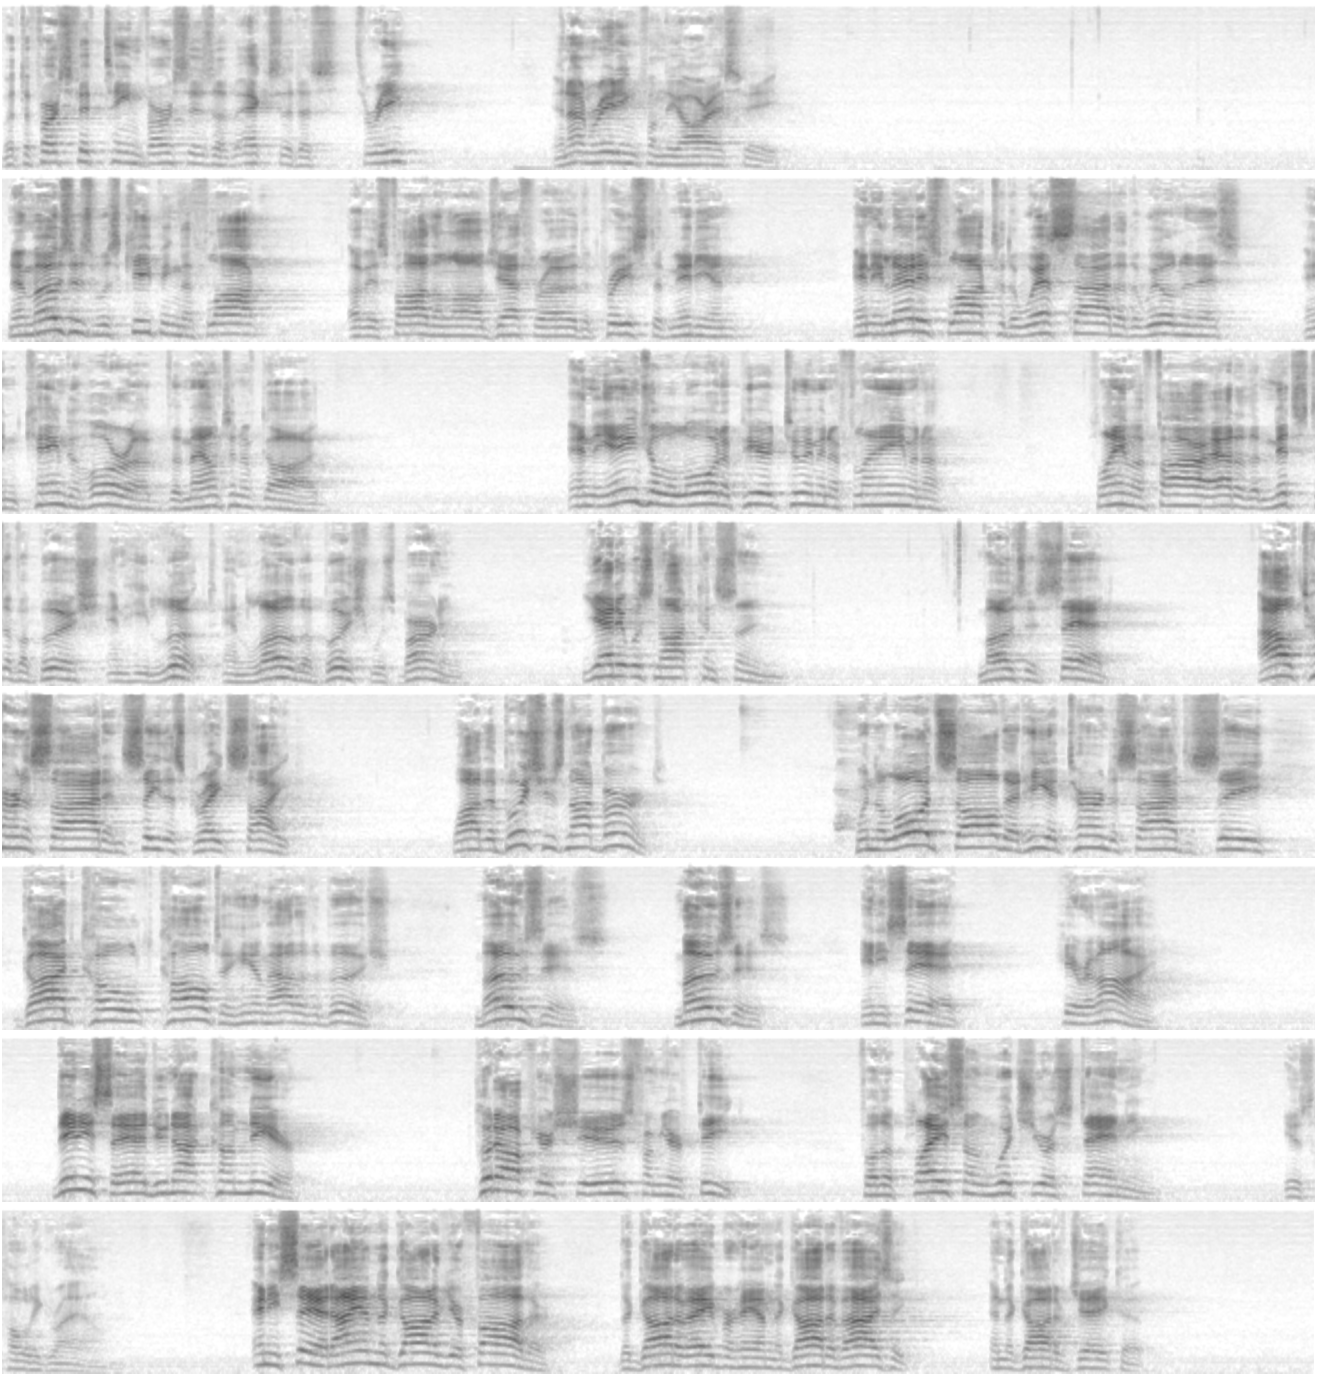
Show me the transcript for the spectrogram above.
But the first 15 verses of Exodus 3, and I'm reading from the RSV. Now Moses was keeping the flock of his father in law Jethro, the priest of Midian, and he led his flock to the west side of the wilderness and came to Horeb, the mountain of God. And the angel of the Lord appeared to him in a flame and a flame of fire out of the midst of a bush, and he looked, and lo, the bush was burning, yet it was not consumed. Moses said, I'll turn aside and see this great sight, why the bush is not burnt. When the Lord saw that he had turned aside to see, God called, called to him out of the bush, Moses, Moses. And he said, Here am I. Then he said, Do not come near. Put off your shoes from your feet, for the place on which you're standing is holy ground. And he said, I am the God of your father, the God of Abraham, the God of Isaac, and the God of Jacob.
